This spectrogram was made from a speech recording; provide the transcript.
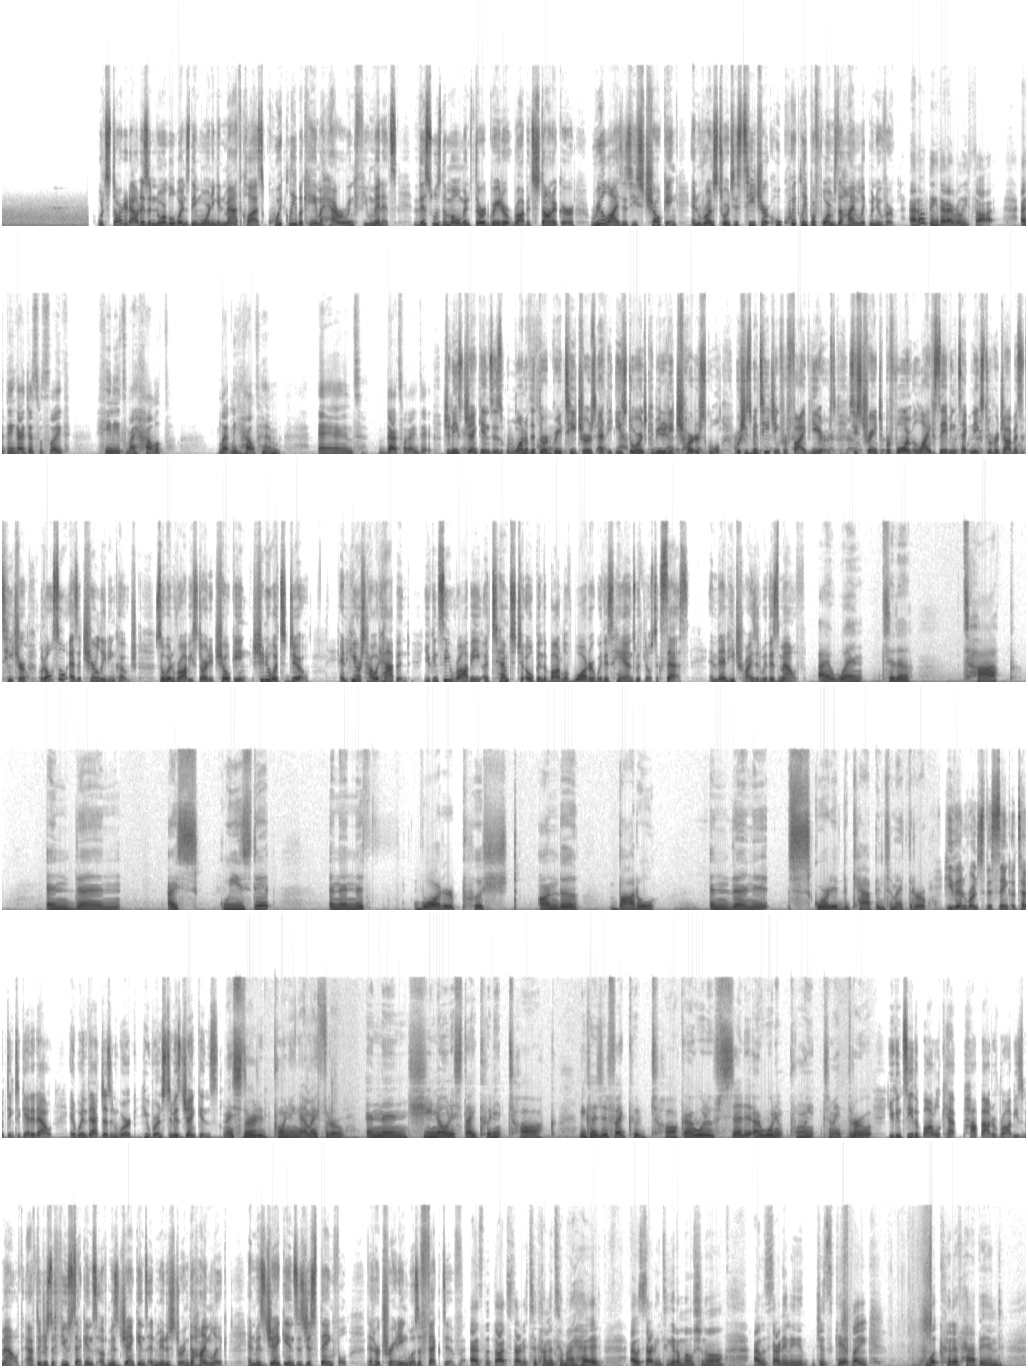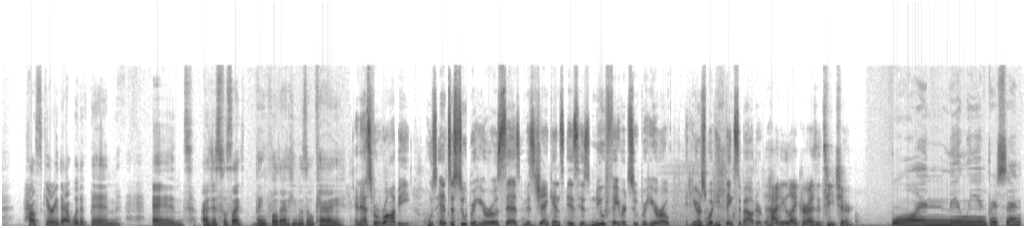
What started out as a normal Wednesday morning in math class quickly became a harrowing few minutes. This was the moment third grader Robert Stonecker realizes he's choking and runs towards his teacher, who quickly performs the Heimlich maneuver. I don't think that I really thought. I think I just was like, he needs my help. Let me help him and that's what I did. Janice Jenkins is one of the third grade teachers at the East Orange Community Charter School, where she's been teaching for five years. She's trained to perform life-saving techniques through her job as a teacher, but also as a cheerleading coach. So when Robbie started choking, she knew what to do. And here's how it happened. You can see Robbie attempt to open the bottle of water with his hands with no success. And then he tries it with his mouth. I went to the top and then I squeezed it, and then the water pushed on the bottle, and then it squirted the cap into my throat. He then runs to the sink attempting to get it out, and when that doesn't work, he runs to Ms. Jenkins. And I started pointing at my throat, and then she noticed I couldn't talk, because if I could talk, I would have said it. I wouldn't point to my throat. You can see the bottle cap pop out of Robbie's mouth after just a few seconds of Ms. Jenkins administering the Heimlich. And Ms. Jenkins is just thankful that her training was effective. As the thoughts started to come into my head, I was starting to get emotional. I was starting to just get like, what could have happened, how scary that would have been. And I just was like thankful that he was okay. And as for Robbie, who's into superheroes, says Ms. Jenkins is his new favorite superhero. And here's what he thinks about her. How do you like her as a teacher? One million percent.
